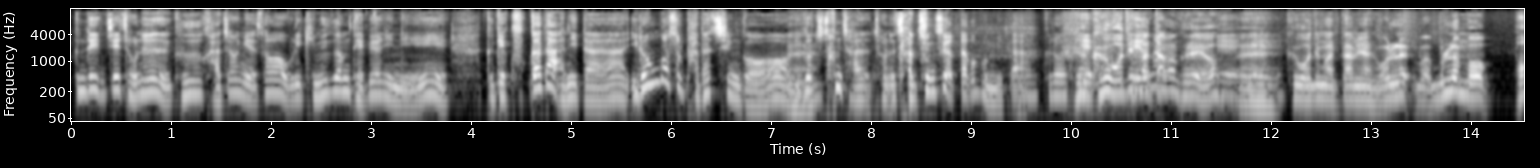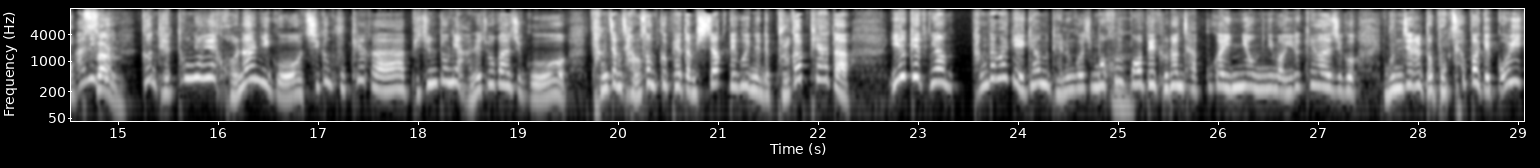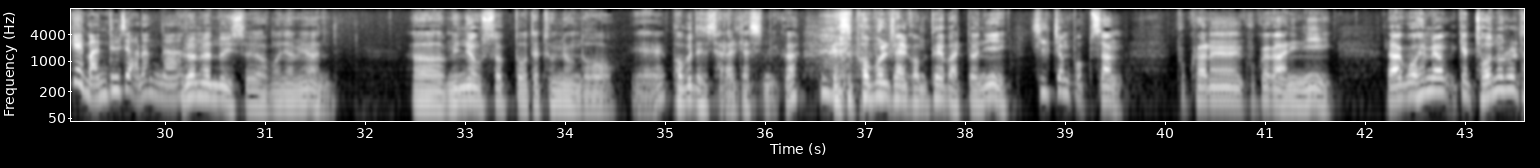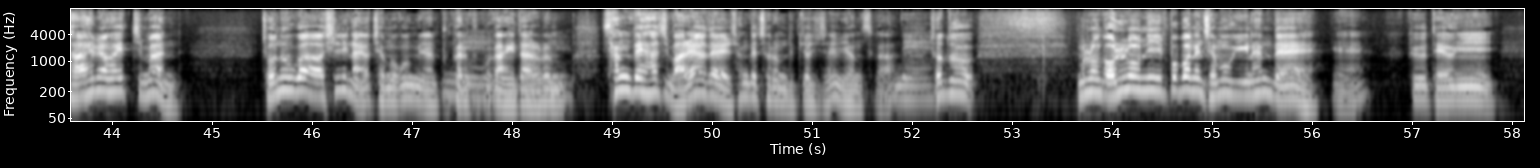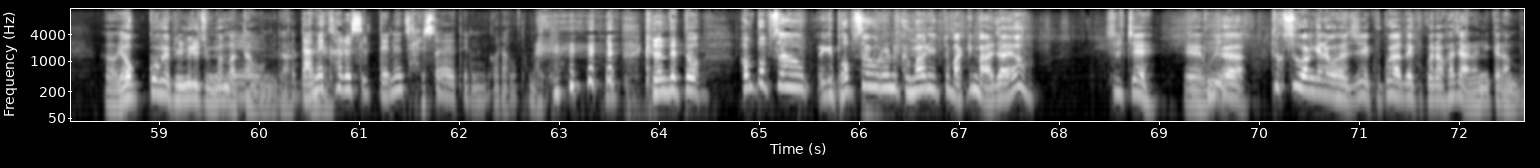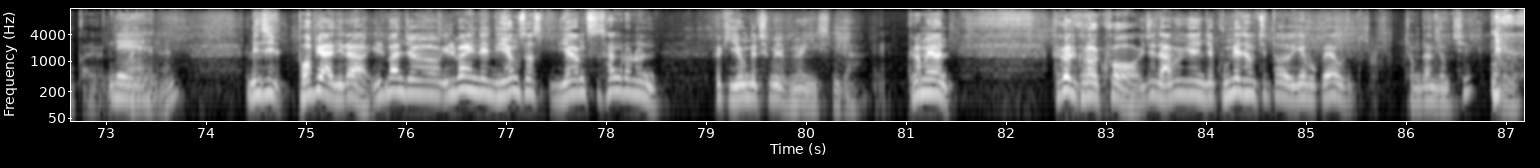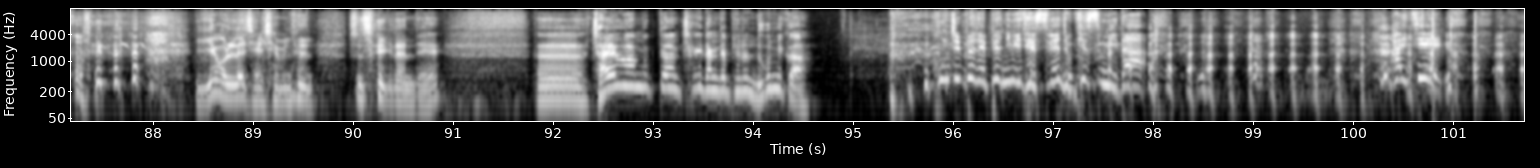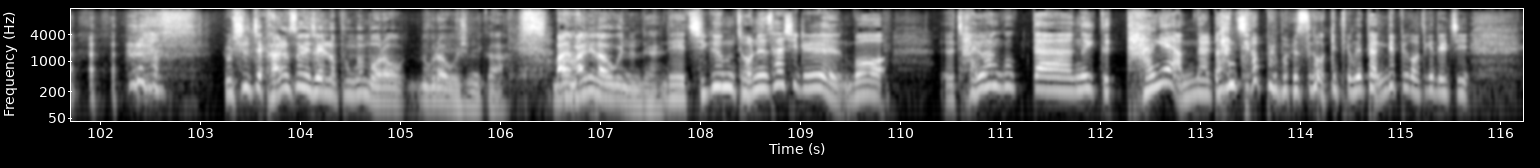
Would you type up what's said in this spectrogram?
근데 이제 저는 그 과정에서 우리 김의겸 대변인이 그게 국가다 아니다 이런 것으로 받아친 거 네. 이것도 참 자, 저는 자충수였다고 봅니다. 그, 그렇게 그 워딩만 대응을- 따면 그래요. 예, 예. 예. 그 워딩만 따면 원래 뭐 물론 뭐 법상 그, 그건 대통령의 권한이고 지금 국회가 비준 동의 안 해줘가지고 당장 장성급 회담 시작되고 있는데 불가피하다 이렇게 그냥 당당하게 얘기하면 되는 거지 뭐 헌법에 그런 작구가 있니 없니 막 이렇게 해가지고 문제를 더 복잡하게 꼬이게 만들지 않았나. 그런 면도 있어요. 뭐냐면 어, 민정수석도 대통령도 예, 법에 대해서 잘 알지 않습니까? 그래서 법을 잘 검토해 봤더니 실정법상 북한은 국가가 아니니 라고 해명, 이렇게 전후를 다 해명했지만 전후가 실리나요? 제목은 그냥 북한은 네. 국가가 아니다. 그럼 상대하지 말아야 될 상대처럼 느껴지잖아요. 뉘앙스가. 네. 저도 물론 언론이 뽑아낸 제목이긴 한데 예. 그 대응이 어, 역공의 빌미를 준 건 맞다고 예. 봅니다. 그러니까 남의 예. 칼을 쓸 때는 잘 써야 되는 거라고 봅니다. 그런데 또 헌법상 이게 법상으로는 그 말이 또 맞긴 맞아요. 실제 예, 그 우리가 특수관계라고 하지 국가 대 국가라고 하지 않으니까 남북 네. 관계는. 근데 이제 법이 아니라 일반적 일반인의 뉘앙스 뉘앙스 상으로는 그렇게 이용될 측면이 분명히 있습니다. 예. 그러면 그건 그렇고 이제 남은 게 이제 국내 정치 또 얘기해 볼까요? 정당 정치? 예. 이게 원래 제일 재밌는 순서이긴 한데 어, 자유한국당 차기 당 대표는 누굽니까? 홍준표 대표님이 됐으면 좋겠습니다. 화이팅! 그럼 실제 가능성이 제일 높은 건 뭐라고 누구라고 보십니까? 많이 아. 많이 나오고 있는데. 네, 지금 저는 사실은 뭐 어, 자유한국당의 그 당의 앞날도 한치 앞을 볼 수가 없기 때문에 당 대표가 어떻게 될지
